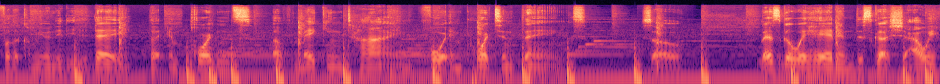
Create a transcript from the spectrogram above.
for the community today. The importance of making time for important things. So, let's go ahead and discuss, shall we?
